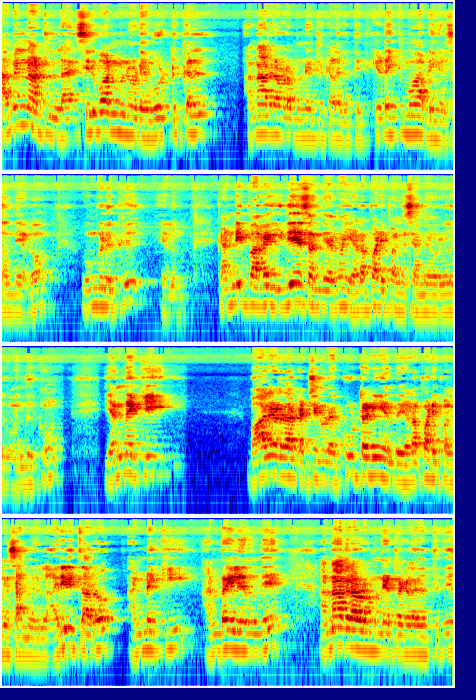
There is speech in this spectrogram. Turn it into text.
தமிழ்நாட்டில் சிறுபான்மையினுடைய ஓட்டுக்கள் அண்ணா திராவிட முன்னேற்ற கழகத்துக்கு கிடைக்குமா அப்படிங்கிற சந்தேகம் உங்களுக்கு எழும். கண்டிப்பாக இதே சந்தேகம் எடப்பாடி பழனிசாமி அவர்களுக்கு வந்திருக்கும். என்னைக்கு பாரதிய ஜனதா கட்சியினுடைய கூட்டணி என்று எடப்பாடி பழனிசாமி அவர்கள் அறிவித்தாரோ அன்னைக்கு அன்றையிலிருந்தே அண்ணா திராவிட முன்னேற்ற கழகத்துக்கு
